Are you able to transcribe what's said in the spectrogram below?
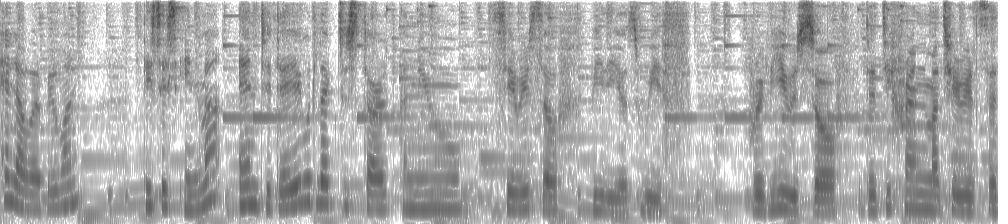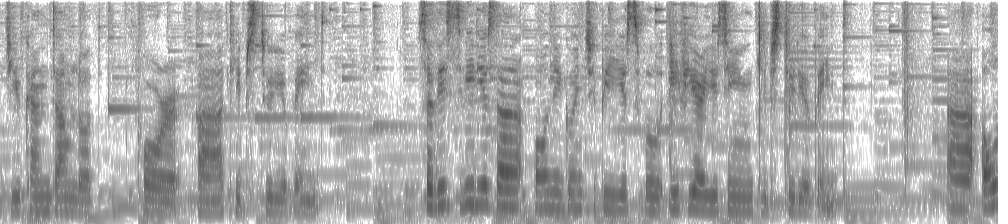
Hello everyone, this is Inma and today I would like to start a new series of videos with reviews of the different materials that you can download for uh, Clip Studio Paint. So these videos are only going to be useful if you are using Clip Studio Paint. Uh, all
